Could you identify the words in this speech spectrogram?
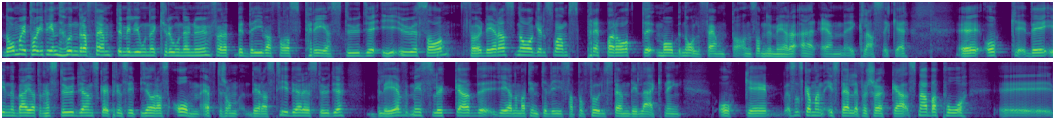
de har ju tagit in 150 miljoner kronor nu för att bedriva fas 3-studie i USA för deras nagelsvampspreparat MOB 015 som numera är en klassiker. Eh, och det innebär ju att den här studien ska i princip göras om eftersom deras tidigare studie blev misslyckad genom att inte visa på fullständig läkning. Och eh, så ska man istället försöka snabba på Eh,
